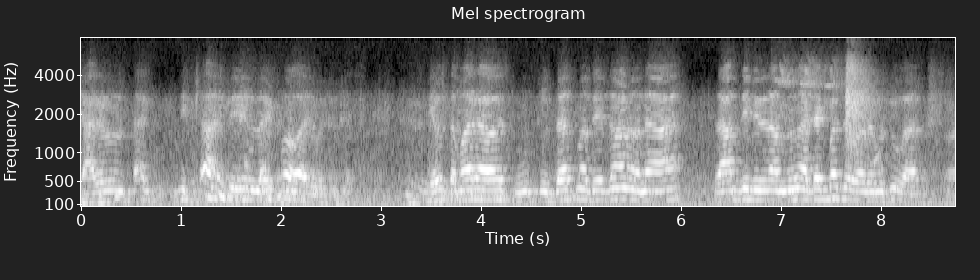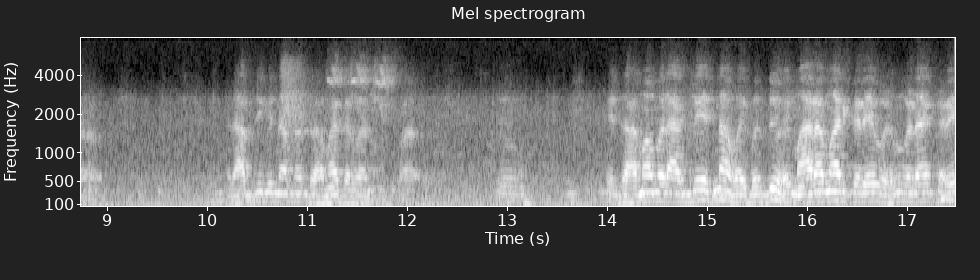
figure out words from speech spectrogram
કારેલું શાક તે લાઈફમાં એવું તમારે શુદ્ધાત્મા તે જાણો અને આ રામજી નામનું નાટક બતાવવાનું એમાં શું વાત? રામજી નામનો ડ્રામા કરવાનો. એ ડ્રામામાં રાગદ્વેષ ના હોય બધું હોય મારામાર કરે વડા કરે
